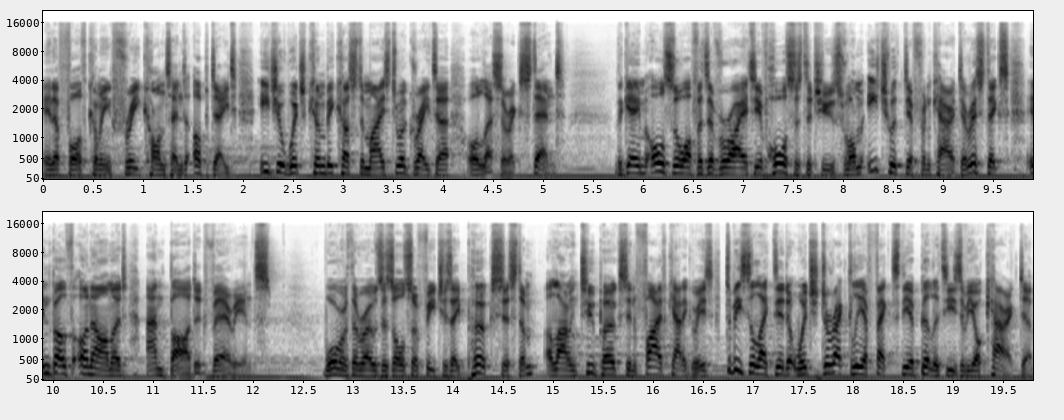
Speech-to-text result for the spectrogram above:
in a forthcoming free content update, each of which can be customized to a greater or lesser extent. The game also offers a variety of horses to choose from, each with different characteristics in both unarmored and barded variants. War of the Roses also features a perk system, allowing two perks in five categories to be selected which directly affects the abilities of your character.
